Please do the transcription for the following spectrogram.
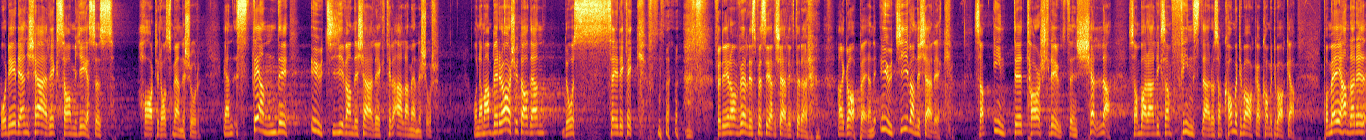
och det är den kärlek som Jesus har till oss människor. En ständig utgivande kärlek till alla människor. Och när man berörs av den, då säger det klick. För det är någon väldigt speciell kärlek det där. Agape, en utgivande kärlek som inte tar slut, en källa som bara liksom finns där och som kommer tillbaka och kommer tillbaka. På mig handlar det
